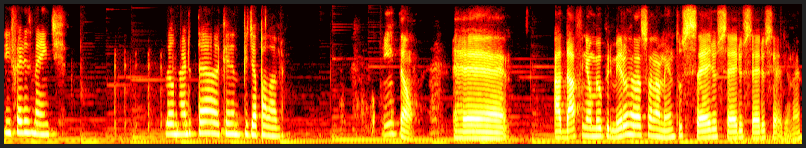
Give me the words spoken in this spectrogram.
infelizmente. Leonardo tá querendo pedir a palavra. Então, é... a Daphne é o meu primeiro relacionamento sério, sério, sério, sério, né?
